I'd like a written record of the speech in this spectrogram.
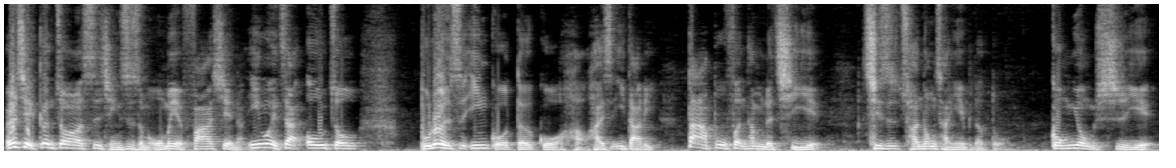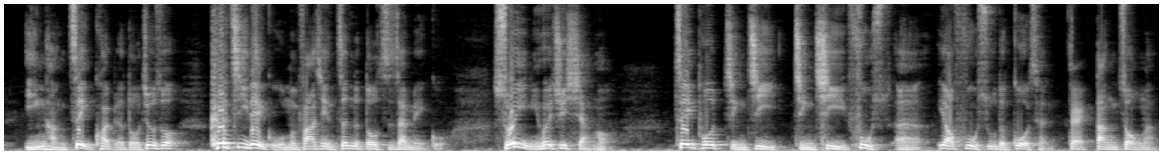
而且更重要的事情是什么？我们也发现了，因为在欧洲，不论是英国、德国好还是意大利，大部分他们的企业其实传统产业比较多，公用事业。银行这一块比较多，就是说科技类股，我们发现真的都是在美国，所以你会去想哦，这一波景气景气复呃要复苏的过程对当中啊，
